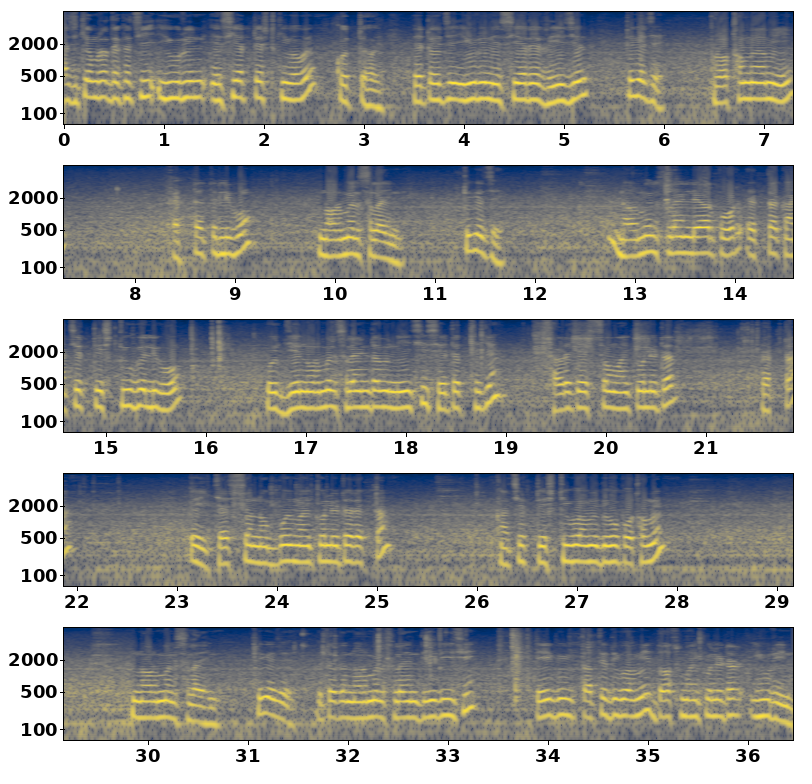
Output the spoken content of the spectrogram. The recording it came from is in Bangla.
আজকে আমরা দেখেছি ইউরিন এশিয়ার টেস্ট কীভাবে করতে হয়। এটা হচ্ছে ইউরিন এশিয়ারের রিজেন্ট ঠিক আছে? প্রথমে আমি একটাতে নিব নর্মাল স্যালাইন ঠিক আছে? নর্মাল স্যালাইন নেওয়ার পর একটা কাঁচের টেস্ট টিউবে নিব ওই যে নর্মাল স্যালাইনটা আমি নিয়েছি, সেটার থেকে সাড়ে চারশো মাইক্রোলিটার একটা, এই চারশো নব্বই মাইক্রোলিটার একটা কাঁচের টেস্ট টিউব আমি দেবো প্রথমে। নর্মাল স্যালাইন ঠিক আছে? এটাতে নর্মাল স্যালাইন দিয়ে দিয়েছি। এই তাতে দিব আমি দশ মাইক্রোলিটার ইউরিন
